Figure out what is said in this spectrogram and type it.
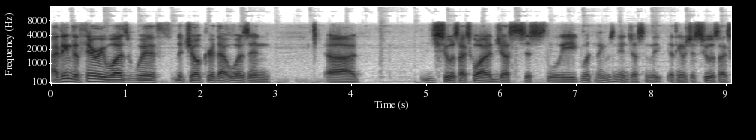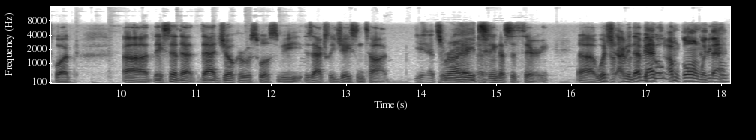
I think the theory was with the Joker that was in uh, Suicide Squad and Justice League. What? No, he wasn't in Justice League. I think it was just Suicide Squad. Uh, they said that that Joker was supposed to be is actually Jason Todd. Yeah, that's right. I think that's the theory. Uh, which I mean that'd be That's, cool. I'm going That'd with that. cool.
